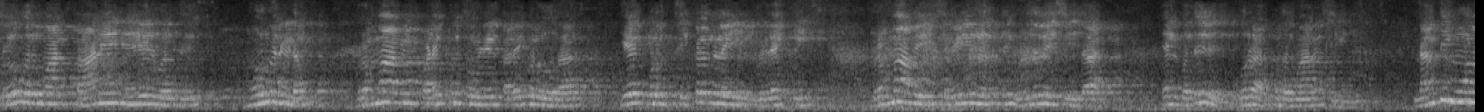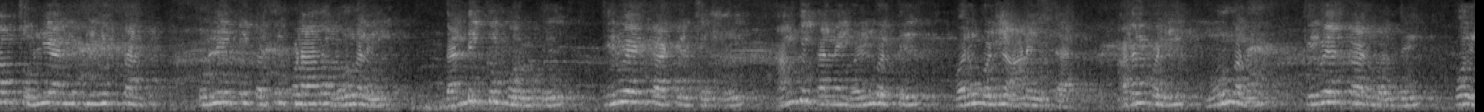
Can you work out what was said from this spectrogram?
சிவபெருமான் தானே நேரில் வந்து முருகனிடம் பிரம்மாவின் படைப்பு தொழிலில் தலைவருவதால் ஏற்படும் சிக்கல்களை விளக்கி பிரம்மாவை சிறையிலிருந்து விடுதலை செய்தார் என்பது ஒரு அற்புதமான செய்தி. நந்தி மூலம் சொல்லி அனுப்பியும் தன் சொல்லிற்கு கட்டுப்படாத முருகனை தண்டிக்கும் பொருட்டு திருவேற்காட்டில் சென்று அங்கு தன்னை வழிபட்டு வரும்படி ஆணையிட்டார். அதன்படி முருகனும் திருவேற்காடு வந்து ஒரு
